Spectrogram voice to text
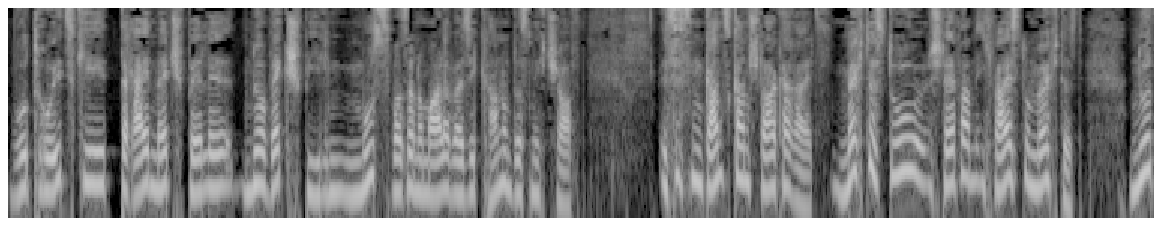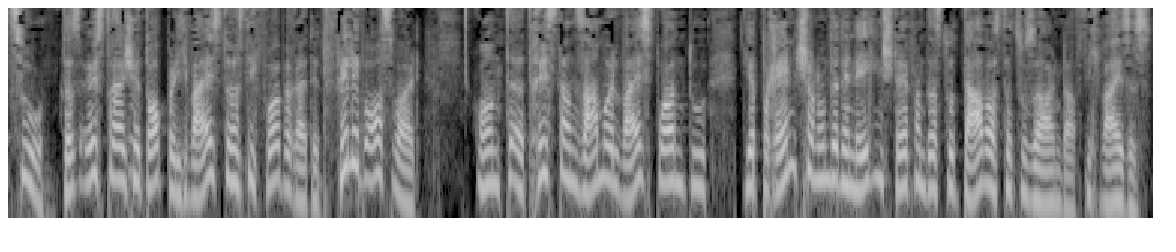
wo Troitsky drei Matchbälle nur wegspielen muss, was er normalerweise kann und das nicht schafft. Es ist ein ganz, ganz starker Reiz. Möchtest du, Stefan, ich weiß, du möchtest, nur zu, das österreichische Doppel, ich weiß, du hast dich vorbereitet. Philipp Oswald und äh, Tristan Samuel Weißborn, du, dir brennt schon unter den Nägeln, Stefan, dass du da was dazu sagen darfst. Ich weiß es.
